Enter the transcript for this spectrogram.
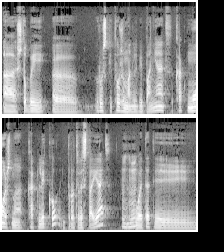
Э, чтобы э, русские тоже могли бы понять, как можно, как легко противостоять угу. вот этой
